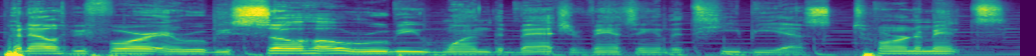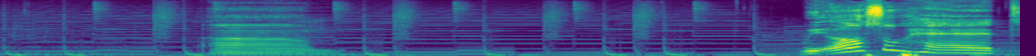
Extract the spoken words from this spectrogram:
Penelope Ford and Ruby Soho. Ruby won the match, advancing in the TBS tournament. Um, we also had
